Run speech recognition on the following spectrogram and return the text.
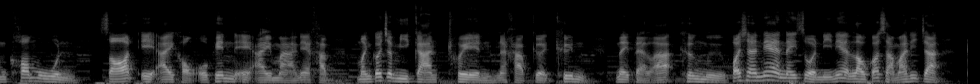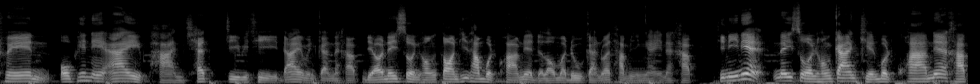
ำข้อมูล ซอส AI ของ OpenAI มาเนี่ยครับ มันก็จะมีการเทรนนะครับเกิดขึ้นในแต่ละเครื่องมือ เพราะฉะนั้นเนี่ยในส่วนนี้เนี่ยเราก็สามารถที่จะเทรน OpenAI ผ่าน Chat GPT ได้เหมือนกันนะครับ เดี๋ยวในส่วนของตอนที่ทำบทความเนี่ยเดี๋ยวเรามาดูกันว่าทำยังไงนะครับ ทีนี้เนี่ยในส่วนของการเขียนบทความเนี่ยครับ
